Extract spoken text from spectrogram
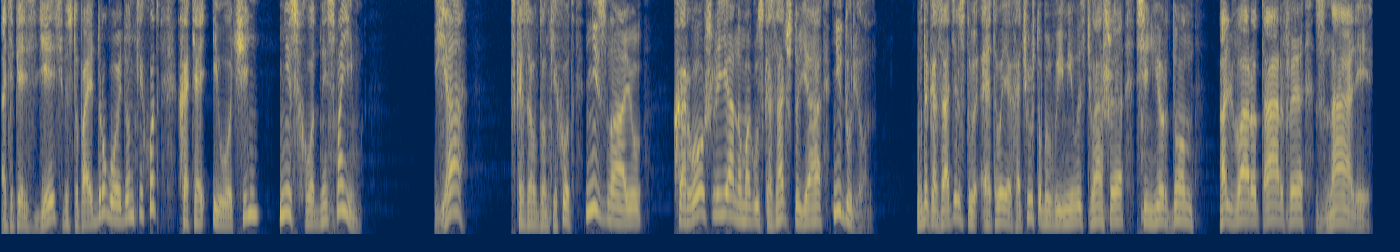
А теперь здесь выступает другой Дон Кихот, хотя и очень несходный с моим. «Я?» — сказал Дон Кихот. «Не знаю, хорош ли я, но могу сказать, что я не дурен. В доказательство этого я хочу, чтобы вы, милость ваша, сеньор Дон Альваро Тарфе, знали,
